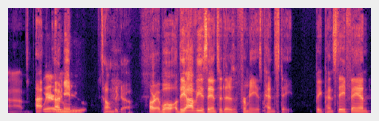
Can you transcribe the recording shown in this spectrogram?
Um, I- where I would mean- you tell him to go? All right. Well, the obvious answer there for me is Penn State. Big Penn State fan.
